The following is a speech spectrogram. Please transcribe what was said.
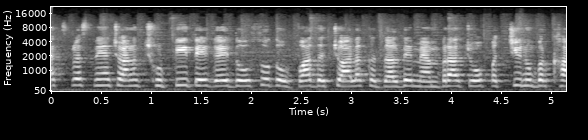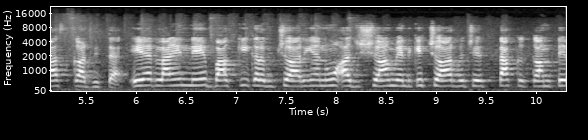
ਐਕਸਪ੍ਰੈਸ ਨੇ ਅਚਾਨਕ ਛੁੱਟੀ ਤੇ ਗਏ 200 ਤੋਂ ਵੱਧ ਚਾਲਕ ਦਲ ਦੇ ਮੈਂਬਰਾਂ ਚੋਂ 25 ਨੂੰ ਬਰਖਾਸਤ ਕਰ ਦਿੱਤਾ ਹੈ। 에ਅਰਲਾਈਨ ਨੇ ਬਾਕੀ ਕਰਮਚਾਰੀਆਂ ਨੂੰ ਅੱਜ ਸ਼ਾਮ ਯਾਨੀ ਕਿ 4 ਵਜੇ ਤੱਕ ਕੰਮ ਤੇ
